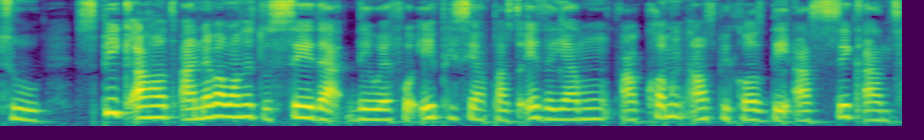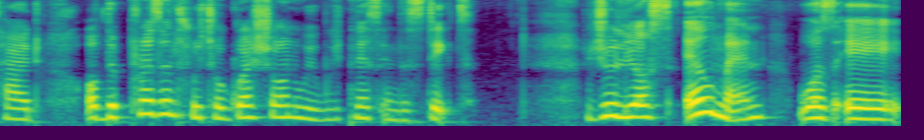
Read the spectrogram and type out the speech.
to speak out and never wanted to say that they were for APC and Pastor Ize-Iyamu are coming out because they are sick and tired of the present retrogression we witness in the state. Julius Elman was a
